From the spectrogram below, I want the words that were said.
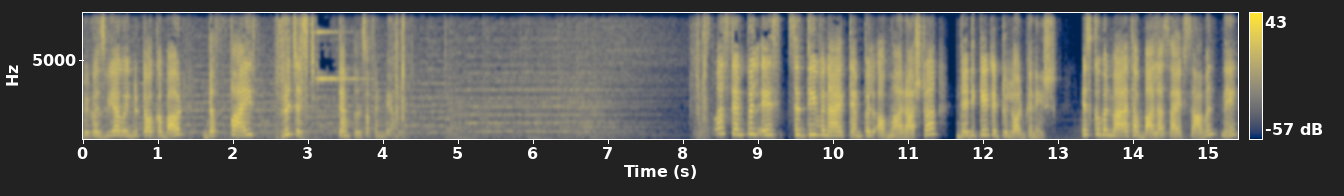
because we are going to talk about the five richest temples of india. First temple is siddhi vinayak temple of maharashtra dedicated to lord ganesh. इसको बनवाया था बाला साहेब सावंत ने।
